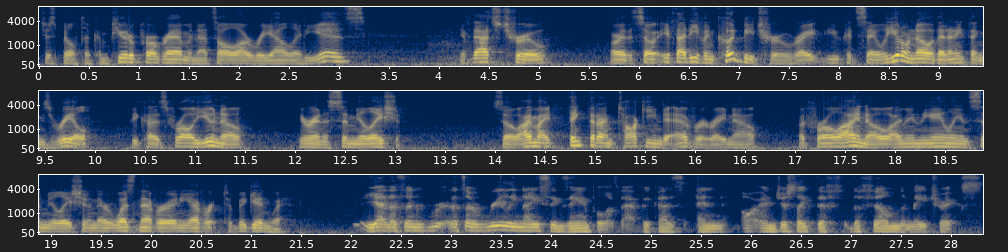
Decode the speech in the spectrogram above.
just built a computer program and that's all our reality is. If that's true, or so if that even could be true, right? You could say, well, you don't know that anything's real because for all you know, you're in a simulation. So I might think that I'm talking to Everett right now, but for all I know, I'm in the alien simulation and there was never any Everett to begin with. Yeah, that's a that's a really nice example of that because and and just like the the film The Matrix,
